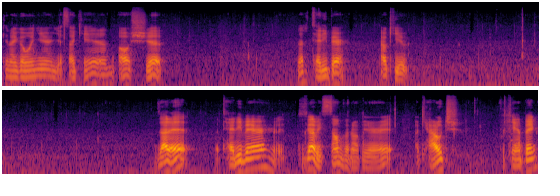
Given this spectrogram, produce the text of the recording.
can I go in here? Yes, I can. Oh shit. Is that a teddy bear? How cute. Is that it? A teddy bear? There's gotta be something up here, right? A couch? For camping?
